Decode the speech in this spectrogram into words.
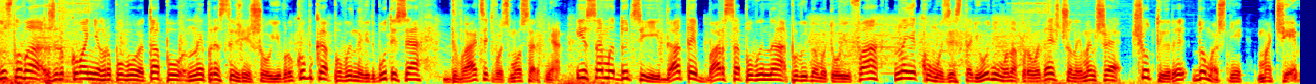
До слова, жеребкування групового етапу найпрестижнішого Єврокубка повинна відбутися 28 серпня. І саме до цієї дати Барса повинна повідомити УЄФА, на якому зі стадіонів вона проведе щонайменше чотири домашні матчі.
